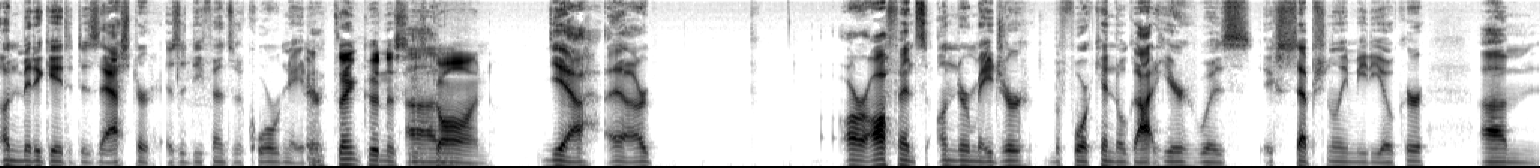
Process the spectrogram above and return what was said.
unmitigated disaster as a defensive coordinator. And thank goodness he's Um, gone. Yeah, uh, our our offense under Major before Kendall got here was exceptionally mediocre. Um,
